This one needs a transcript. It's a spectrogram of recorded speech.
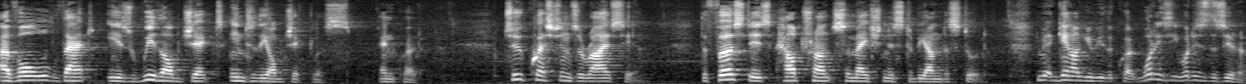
of all that is with object into the objectless. End quote. Two questions arise here. The first is how transformation is to be understood. Again, I'll give you the quote. What is, he, what is the zero?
